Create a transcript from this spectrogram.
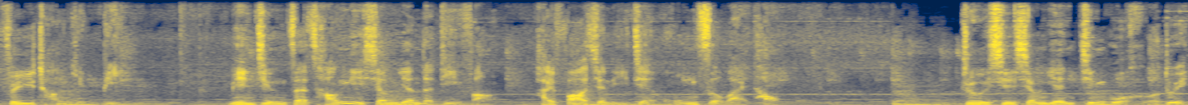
非常隐蔽，民警在藏匿香烟的地方还发现了一件红色外套。这些香烟经过核对，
